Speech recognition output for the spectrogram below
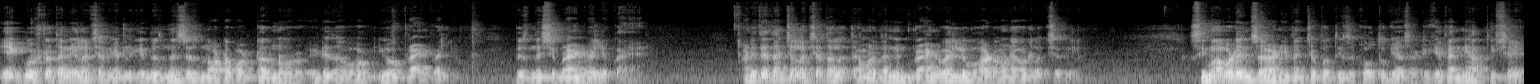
एक गोष्ट त्यांनी लक्षात घेतली की business is not about turnover it is about your brand value बिझनेसची ब्रँड व्हॅल्यू काय आहे? आणि ते त्यांच्या लक्षात आलं. त्यामुळे त्यांनी ब्रँड व्हॅल्यू वाढवण्यावर लक्ष दिलं. सीमा बडेंचं आणि त्यांच्या पतीचं कौतुक यासाठी की त्यांनी अतिशय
